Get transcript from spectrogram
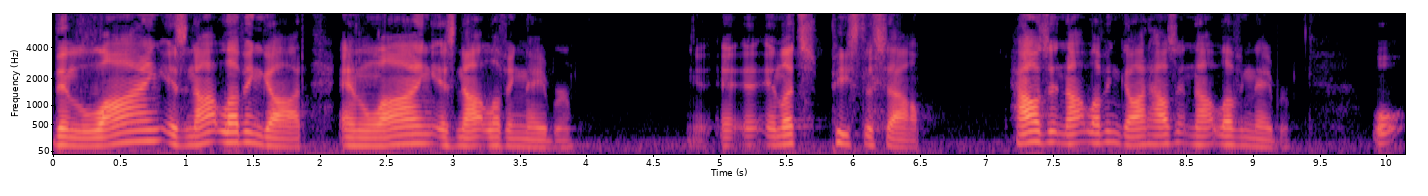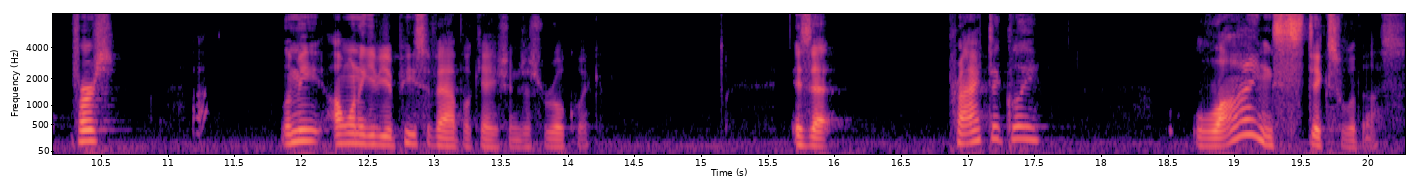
then lying is not loving God and lying is not loving neighbor. And, and let's piece this out. How is it not loving God? How is it not loving neighbor? Well, first, let me, I want to give you a piece of application just real quick. Is that practically, lying sticks with us.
